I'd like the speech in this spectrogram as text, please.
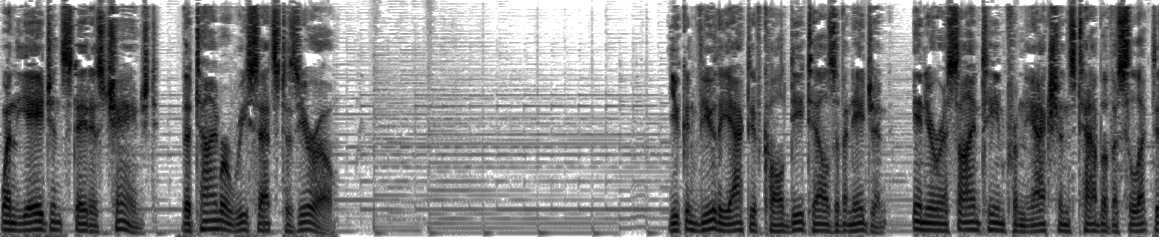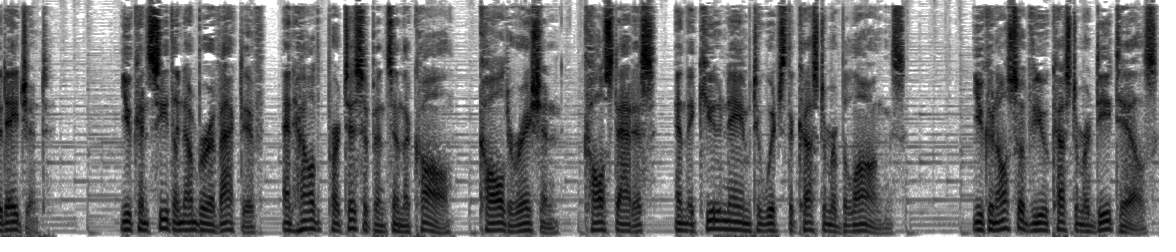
When the agent state is changed, the timer resets to zero. You can view the active call details of an agent, in your assigned team from the Actions tab of a selected agent. You can see the number of active, and held participants in the call, call duration, call status, and the queue name to which the customer belongs. You can also view customer details,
